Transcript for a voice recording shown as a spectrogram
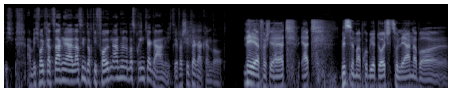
ich, aber ich wollte gerade sagen, ja, lass ihn doch die Folgen anhören, aber es bringt ja gar nichts. Er versteht ja gar kein Wort. Nee, er versteht. Er hat, er hat ein bisschen mal probiert, Deutsch zu lernen, aber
